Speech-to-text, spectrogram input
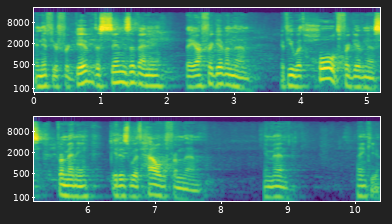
And if you forgive the sins of any, they are forgiven them. If you withhold forgiveness from any, it is withheld from them. Amen. Thank you.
